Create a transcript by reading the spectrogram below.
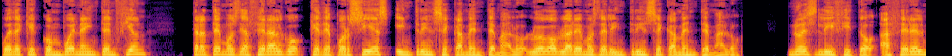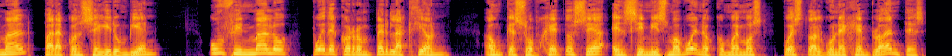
puede que con buena intención tratemos de hacer algo que de por sí es intrínsecamente malo. Luego hablaremos del intrínsecamente malo. No es lícito hacer el mal para conseguir un bien. Un fin malo puede corromper la acción, aunque su objeto sea en sí mismo bueno, como hemos puesto algún ejemplo antes.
